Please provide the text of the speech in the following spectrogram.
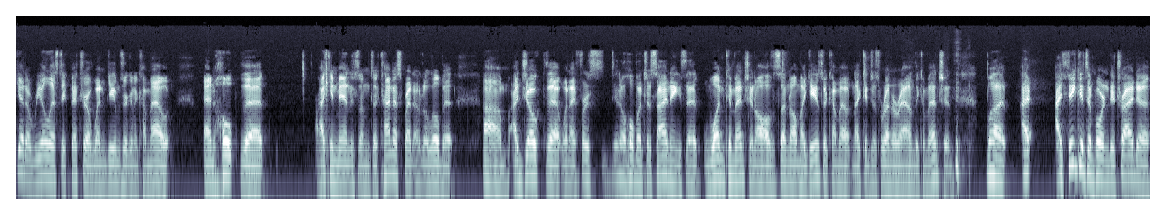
get a realistic picture of when games are going to come out and hope that I can manage them to kind of spread out a little bit. Um, I joked that when I first did a whole bunch of signings, at one convention, all of a sudden all my games would come out and I could just run around the convention. but I, I think it's important to try to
